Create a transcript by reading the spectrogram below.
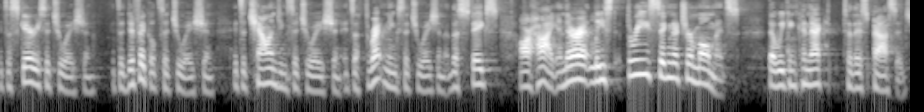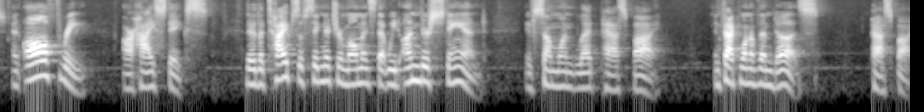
It's a scary situation. It's a difficult situation. It's a challenging situation. It's a threatening situation. The stakes are high. And there are at least three signature moments that we can connect to this passage. And all three are high stakes. They're the types of signature moments that we'd understand if someone let pass by. In fact, one of them does pass by.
